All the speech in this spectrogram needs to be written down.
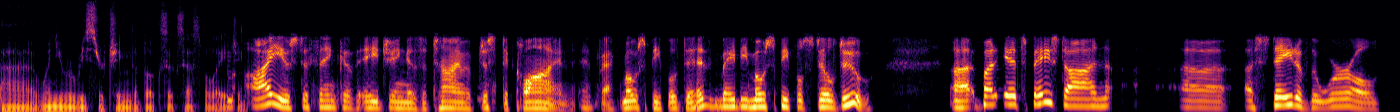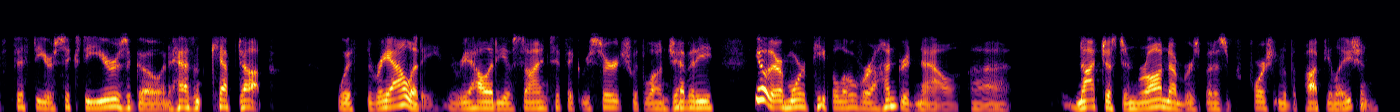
uh, when you were researching the book Successful Aging. I used to think of aging as a time of just decline. In fact, most people did. Maybe most people still do. Uh, but it's based on uh, a state of the world 50 or 60 years ago and hasn't kept up with the reality, the reality of scientific research with longevity. You know, there are more people over 100 now uh, not just in raw numbers, but as a proportion of the population,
